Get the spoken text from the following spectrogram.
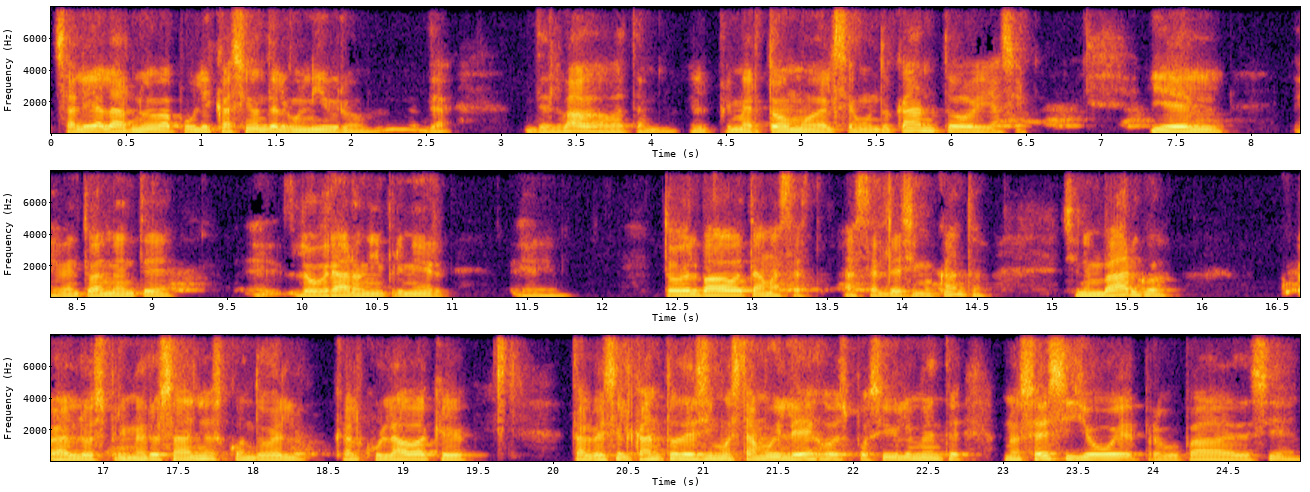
salía la nueva publicación de algún libro del Bhagavatam, el primer tomo del segundo canto y así. Y él eventualmente eh, lograron imprimir eh, todo el Bhagavatam hasta, hasta el décimo canto. Sin embargo, a los primeros años, cuando él calculaba que tal vez el canto décimo está muy lejos, posiblemente, no sé si yo voy, preocupada decía,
